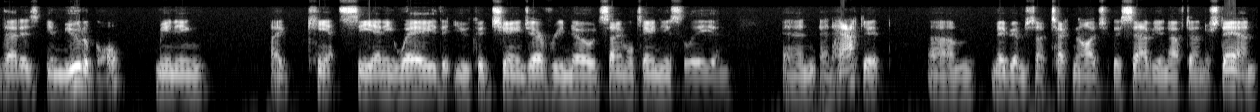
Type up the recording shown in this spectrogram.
that is immutable, meaning I can't see any way that you could change every node simultaneously and and and hack it. Um, maybe I'm just not technologically savvy enough to understand,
